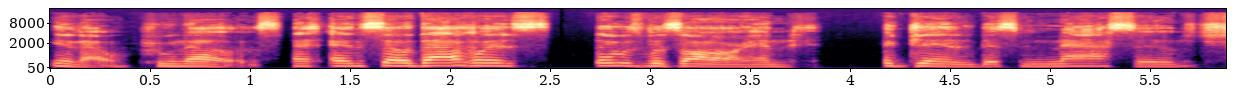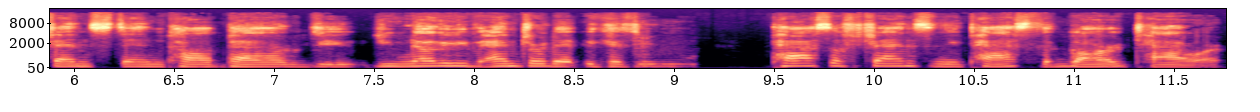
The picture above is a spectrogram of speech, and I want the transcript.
you know, who knows? And, and so that was, it was bizarre. And again, this massive fenced in compound, you, you know you've entered it because you pass a fence and you pass the guard tower.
